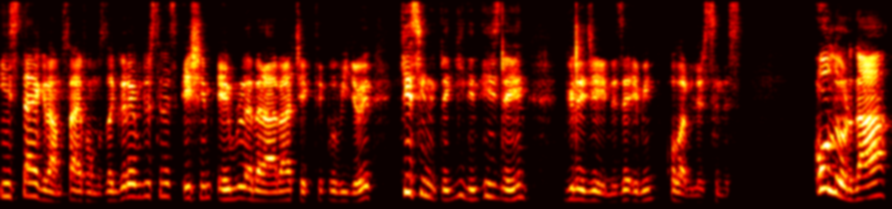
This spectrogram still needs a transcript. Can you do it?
Instagram sayfamızda görebilirsiniz. Eşim Ebru ile beraber çektik bu videoyu. Kesinlikle gidin izleyin. Güleceğinize emin olabilirsiniz. Olur da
